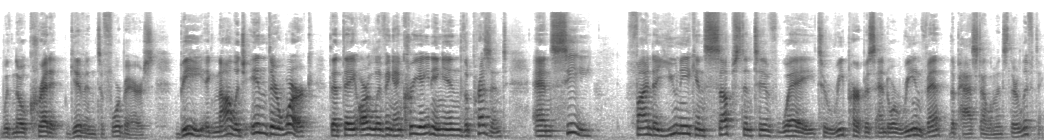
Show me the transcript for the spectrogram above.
with no credit given to forebears. B, acknowledge in their work that they are living and creating in the present. And C, find a unique and substantive way to repurpose and or reinvent the past elements they're lifting.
